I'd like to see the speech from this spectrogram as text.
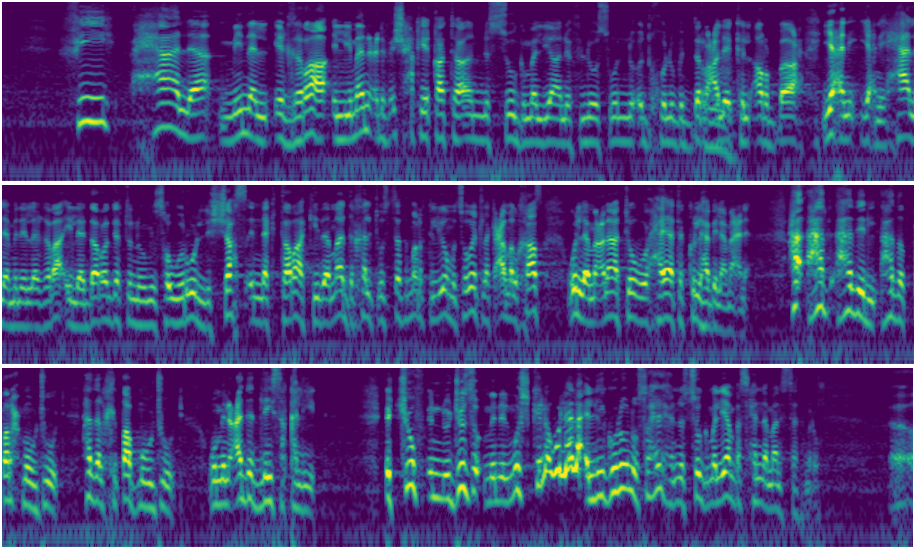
في حالة من الإغراء اللي ما نعرف إيش حقيقتها إن السوق مليان فلوس وإنه ادخل وبتدر عليك الأرباح. يعني يعني حالة من الإغراء إلى درجة إنهم يصورون للشخص إنك تراك إذا ما دخلت واستثمرت اليوم وسويت لك عمل خاص ولا معناته حياتك كلها بلا معنى. هذا هذه هذا الطرح موجود هذا الخطاب موجود ومن عدد ليس قليل. تشوف إنه جزء من المشكلة ولا لا؟ اللي يقولونه صحيح إنه السوق مليان بس إحنا ما نستثمره.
